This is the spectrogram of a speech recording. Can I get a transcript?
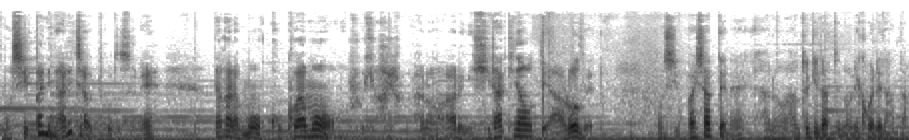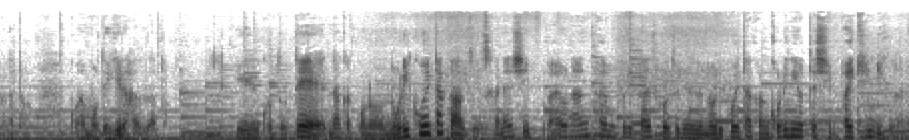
もう失敗に慣れちゃうってことですよね。だからもうここはもうあのある意味開き直ってやろうぜと。もう失敗しちゃってねあのあの時だって乗り越えれたんだからと。これはもうできるはずだと。いうことでなんかこの乗り越えた感っていうんですかね。失敗を何回も繰り返すことによる乗り越えた感。これによって失敗筋肉がね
